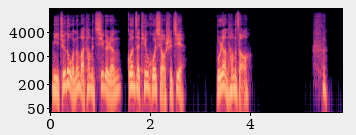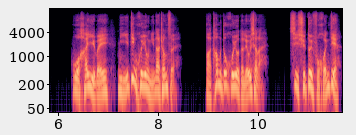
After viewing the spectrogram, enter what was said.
你觉得我能把他们七个人关在天火小世界，不让他们走？”哼，我还以为你一定会用你那张嘴。把他们都忽悠的留下来，继续对付魂殿。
